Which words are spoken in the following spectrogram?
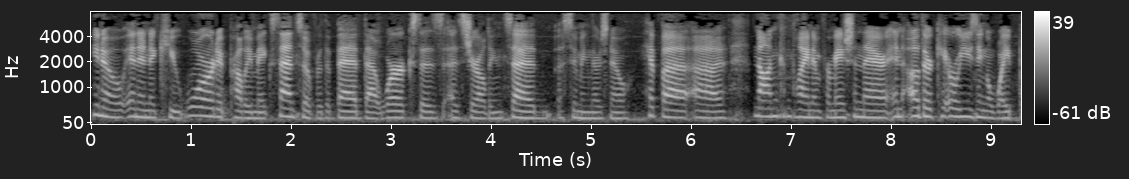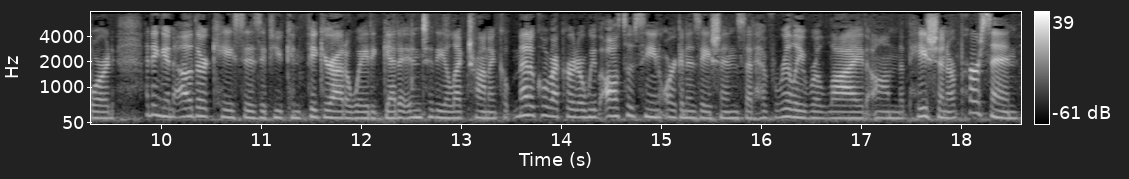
you know in an acute ward, it probably makes sense over the bed. That works, as as Geraldine said, assuming there's no HIPAA uh, non-compliant information there. In other ca- or using a whiteboard. I think in other cases, if you can figure out a way to get it into the electronic medical record, or we've also seen organizations that have really relied on the patient or person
